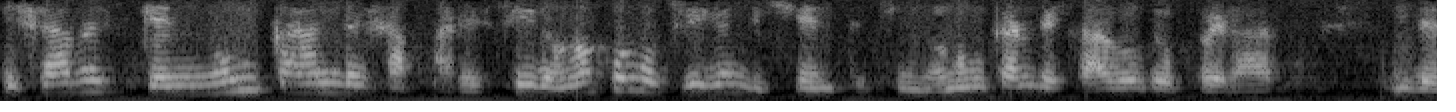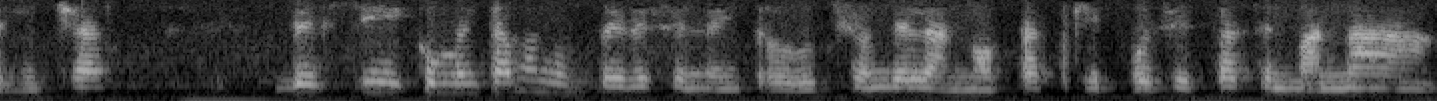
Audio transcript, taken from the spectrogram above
y sabes que nunca han desaparecido, no solo siguen vigentes, sino nunca han dejado de operar y de luchar. De sí, comentaban ustedes en la introducción de la nota que pues esta semana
